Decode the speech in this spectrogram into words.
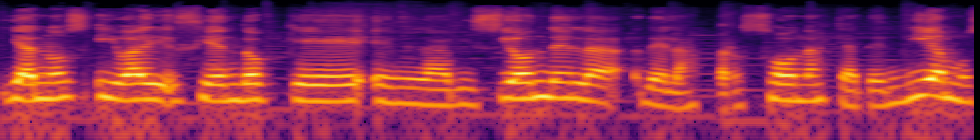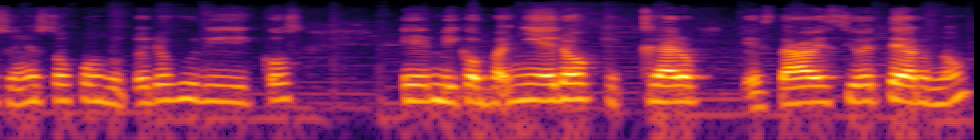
ya nos iba diciendo que en la visión de, de las personas que atendíamos en estos consultorios jurídicos, eh, mi compañero, que claro, estaba vestido eterno,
